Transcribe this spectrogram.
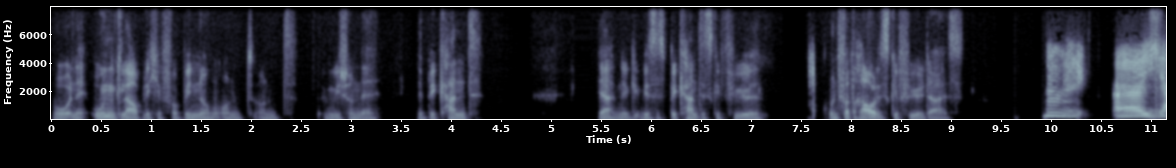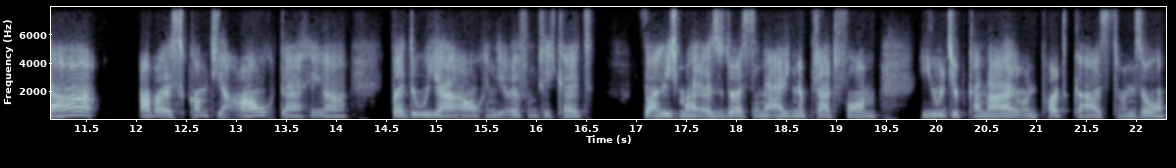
wo eine unglaubliche Verbindung und, und irgendwie schon eine, eine bekannt, ja, ein gewisses bekanntes Gefühl und vertrautes Gefühl da ist. Hm, äh, ja, aber es kommt ja auch daher, weil du ja auch in die Öffentlichkeit, sage ich mal, also du hast eine eigene Plattform, YouTube-Kanal und Podcast und so.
